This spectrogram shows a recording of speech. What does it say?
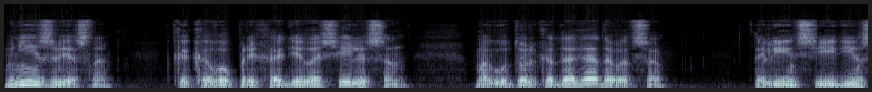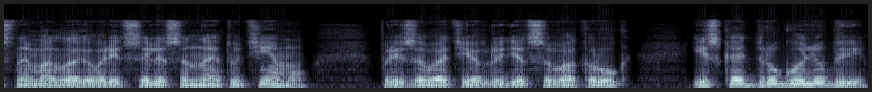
мне известно. Каково приходилось Эллисон, могу только догадываться. Линси единственная могла говорить с Эллисон на эту тему, призывать ее глядеться вокруг, искать другой любви.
